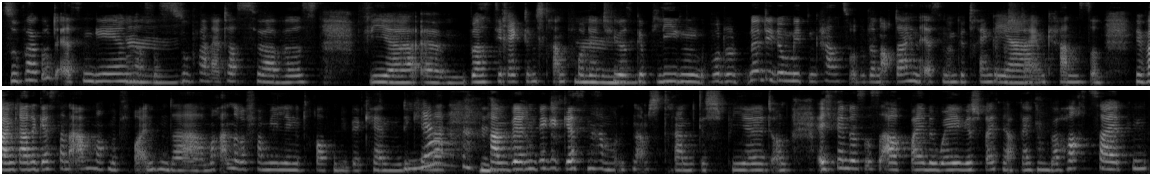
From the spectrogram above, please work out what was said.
super gut essen gehen. Mhm. ist super netter Service. Wir, ähm, du hast direkt den Strand vor der Tür. Es Mhm. gibt Liegen, wo du, ne, die du mieten kannst, wo du dann auch dahin essen und Getränke Ja. bestellen kannst. Und wir waren gerade gestern Abend noch mit Freunden da, haben noch andere Familien getroffen, die wir kennen. Die Kinder ja. haben, während wir gegessen haben, unten am Strand gespielt. Und ich finde, es ist auch, by the way, wir sprechen ja auch gleich noch über Hochzeiten,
